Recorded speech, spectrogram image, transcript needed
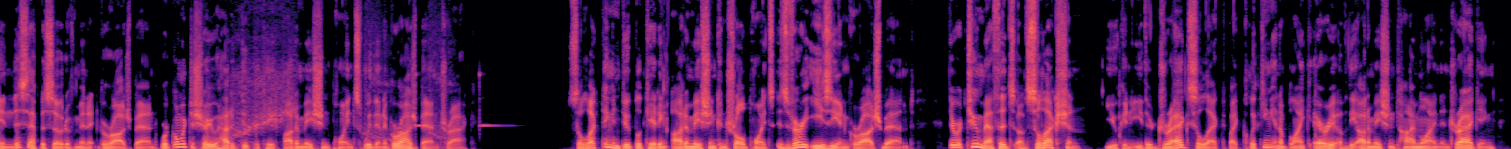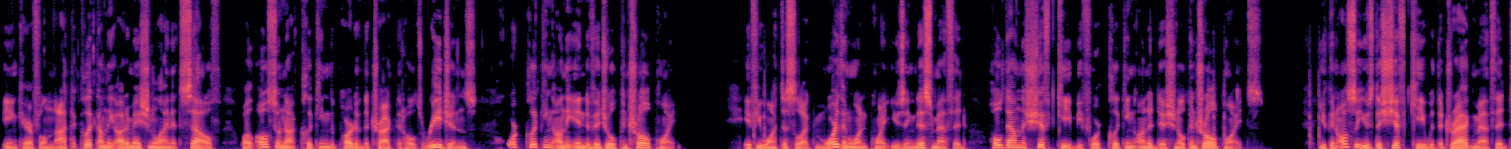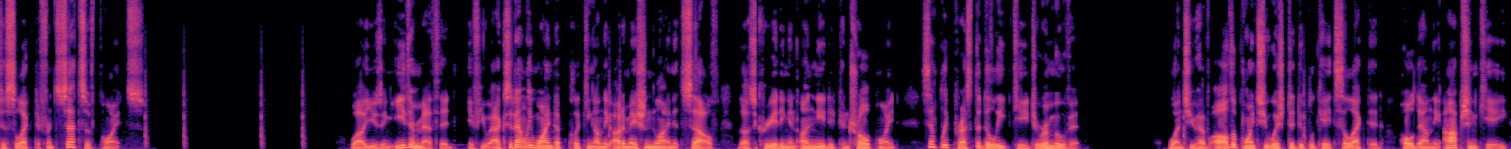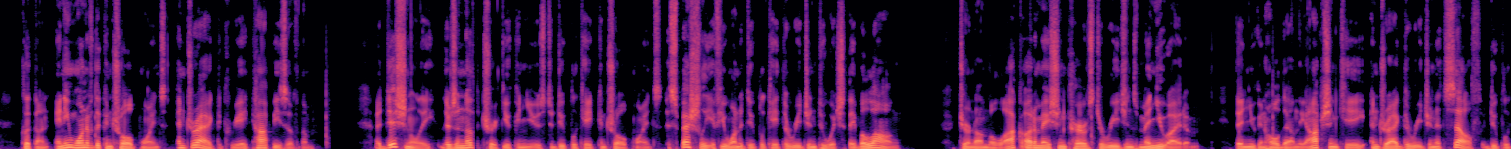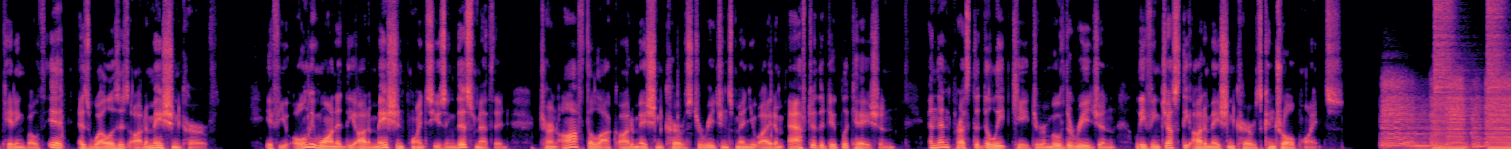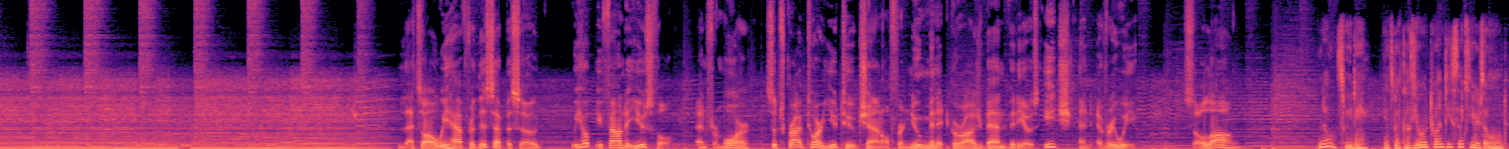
In this episode of Minute GarageBand, we're going to show you how to duplicate automation points within a GarageBand track. Selecting and duplicating automation control points is very easy in GarageBand. There are two methods of selection. You can either drag select by clicking in a blank area of the automation timeline and dragging, being careful not to click on the automation line itself, while also not clicking the part of the track that holds regions, or clicking on the individual control point. If you want to select more than one point using this method, hold down the Shift key before clicking on additional control points. You can also use the Shift key with the drag method to select different sets of points. While using either method, if you accidentally wind up clicking on the automation line itself, thus creating an unneeded control point, simply press the Delete key to remove it. Once you have all the points you wish to duplicate selected, hold down the Option key, Click on any one of the control points and drag to create copies of them. Additionally, there's another trick you can use to duplicate control points, especially if you want to duplicate the region to which they belong. Turn on the Lock Automation Curves to Regions menu item. Then you can hold down the Option key and drag the region itself, duplicating both it as well as its automation curve. If you only wanted the automation points using this method, turn off the Lock Automation Curves to Regions menu item after the duplication, and then press the Delete key to remove the region, leaving just the Automation Curves control points. That's all we have for this episode. We hope you found it useful. And for more, subscribe to our YouTube channel for new Minute GarageBand videos each and every week. So long. No, sweetie, it's because you're 26 years old.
